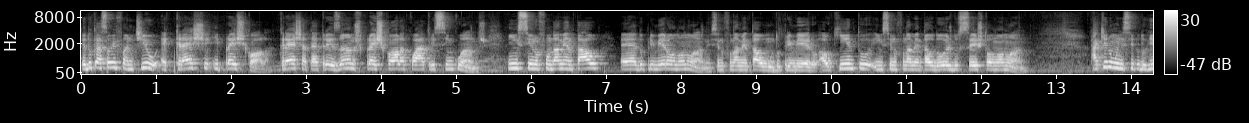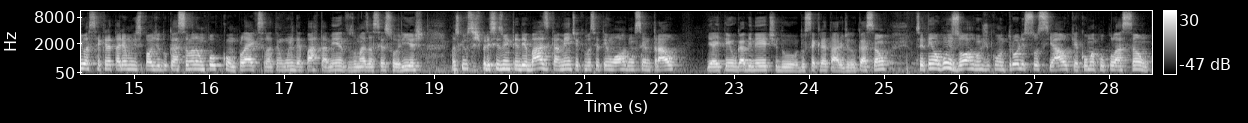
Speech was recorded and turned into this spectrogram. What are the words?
Educação infantil é creche e pré-escola. Creche até 3 anos, pré-escola 4 e 5 anos. E ensino fundamental é do primeiro ao nono ano. Ensino fundamental 1 do primeiro ao quinto e ensino fundamental 2 do sexto ao nono ano. Aqui no município do Rio, a Secretaria Municipal de Educação é um pouco complexa, ela tem alguns departamentos, umas assessorias, mas o que vocês precisam entender basicamente é que você tem um órgão central, e aí tem o gabinete do, do secretário de Educação, você tem alguns órgãos de controle social, que é como a população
